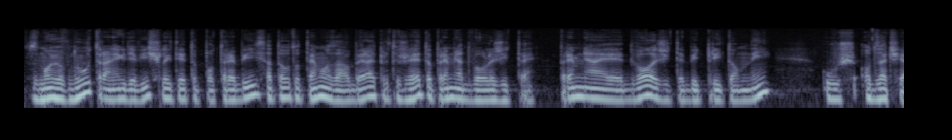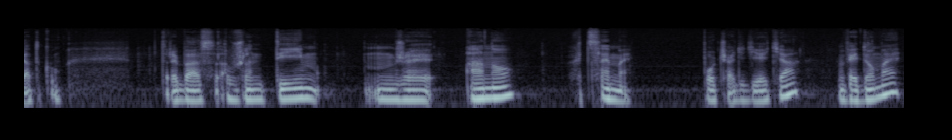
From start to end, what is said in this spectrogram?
z môjho vnútra niekde vyšli tieto potreby sa touto témou zaoberať, pretože je to pre mňa dôležité. Pre mňa je dôležité byť prítomný už od začiatku. Treba sa už len tým, že áno, chceme počať dieťa, vedome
